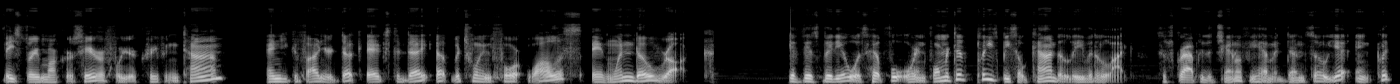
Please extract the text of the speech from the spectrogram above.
These three markers here are for your creeping thyme. And you can find your duck eggs today up between Fort Wallace and Window Rock. If this video was helpful or informative, please be so kind to leave it a like. Subscribe to the channel if you haven't done so yet, and click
